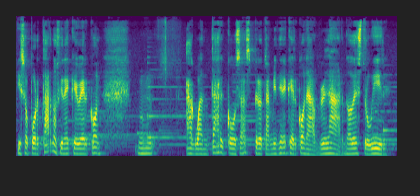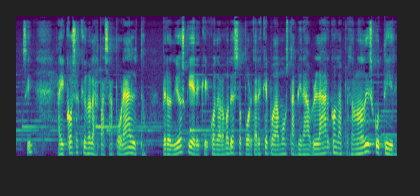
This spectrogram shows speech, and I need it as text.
Y soportarnos tiene que ver con Mm, aguantar cosas, pero también tiene que ver con hablar, no destruir. ¿sí? Hay cosas que uno las pasa por alto, Pero Dios quiere que cuando hablamos de soportar es que podamos también hablar con la persona, no discutir,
